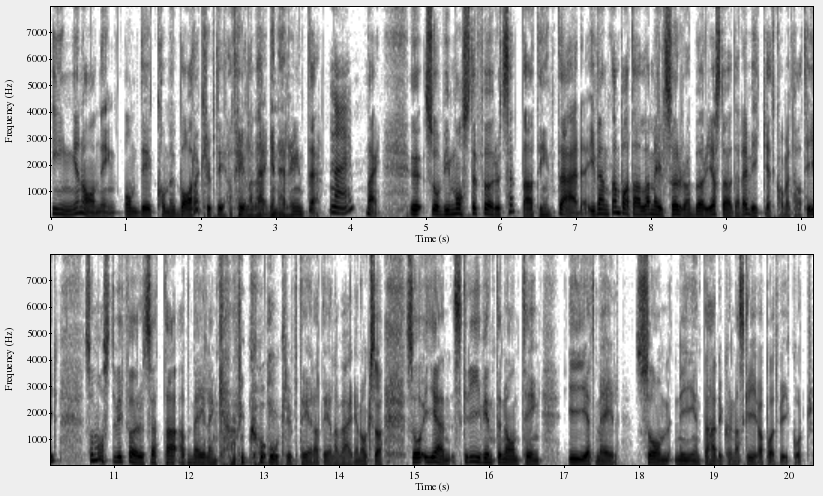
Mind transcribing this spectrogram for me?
ingen aning om det kommer vara krypterat hela vägen eller inte. Nej. Nej. Eh, så vi måste förutsätta att det inte är det. I väntan på att alla mejlservrar börjar stödja det, vilket kommer ta tid, så måste vi förutsätta att mejlen kan gå okrypterat hela vägen också. Så igen, skriv inte någonting i ett mejl som ni inte hade kunnat skriva på ett vykort.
